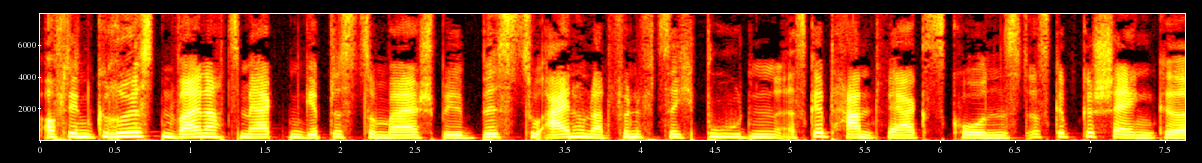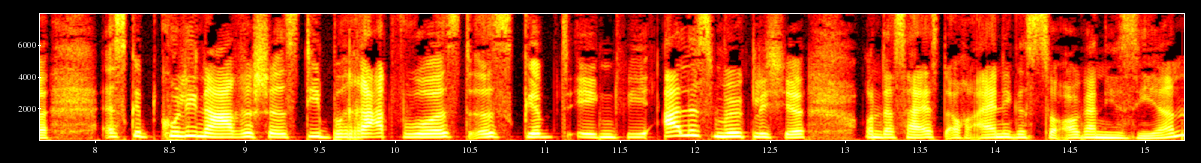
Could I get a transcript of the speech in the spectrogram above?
Auf den größten Weihnachtsmärkten gibt es zum Beispiel bis zu 150 Buden. Es gibt Handwerkskunst, es gibt Geschenke, es gibt kulinarisches, die Bratwurst, es gibt irgendwie alles Mögliche und das heißt auch einiges zu organisieren.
